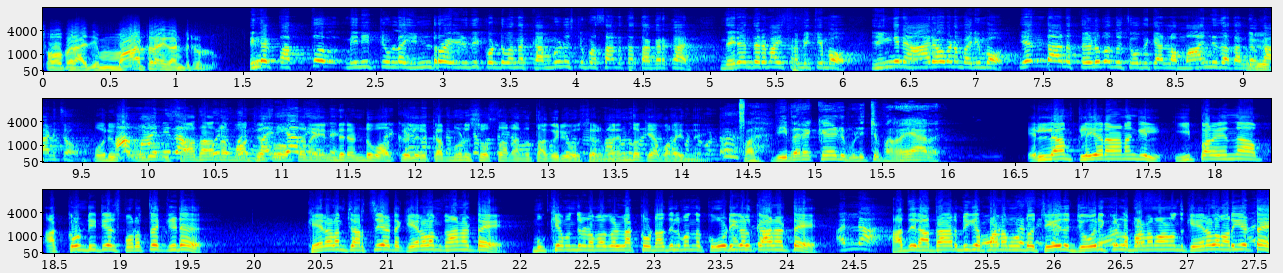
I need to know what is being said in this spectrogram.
ശോഭരാജ് മാത്രമേ കണ്ടിട്ടുള്ളൂ. നിങ്ങൾ പത്ത് മിനിറ്റുള്ള ഇൻട്രോ എഴുതിക്കൊണ്ടുവന്ന കമ്മ്യൂണിസ്റ്റ് പ്രസ്ഥാനത്തെ തകർക്കാൻ നിരന്തരമായി ശ്രമിക്കുമ്പോ ഇങ്ങനെ ആരോപണം വരുമ്പോ എന്താണ് തെളിവെന്ന് ചോദിക്കാനുള്ള മാന്യത തങ്ങൾ കാണിച്ചോ? ആ സാധാരണ എന്റെ രണ്ട് വാക്കുകളിൽ കമ്മ്യൂണിസ്റ്റ് പ്രസ്ഥാനം അങ്ങ് എന്തൊക്കെയാ പറയുന്നത് വിവരക്കേട് വിളിച്ചു പറയാതെ എല്ലാം ക്ലിയർ ആണെങ്കിൽ ഈ പറയുന്ന അക്കൗണ്ട് ഡീറ്റെയിൽസ് പുറത്തേക്കിട് കേരളം ചർച്ച ചെയ്യട്ടെ കേരളം കാണട്ടെ. മുഖ്യമന്ത്രിയുടെ മകളുടെ അക്കൗണ്ട് അതിൽ വന്ന കോടികൾ കാണട്ടെ. അല്ല. അതിൽ അധാർമിക പണമുണ്ടോ? ചെയ്ത ജോലിക്കുള്ള പണമാണോ എന്ന് കേരളം അറിയട്ടെ.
